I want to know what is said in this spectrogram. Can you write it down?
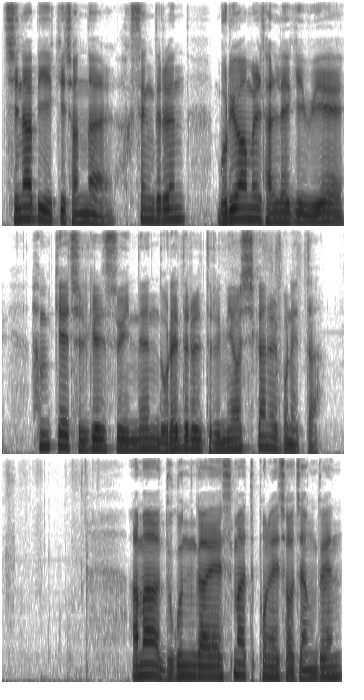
진압이 있기 전날 학생들은 무료함을 달래기 위해 함께 즐길 수 있는 노래들을 들으며 시간을 보냈다. 아마 누군가의 스마트폰에 저장된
